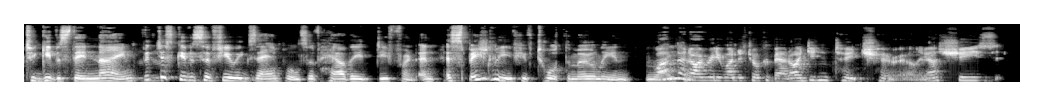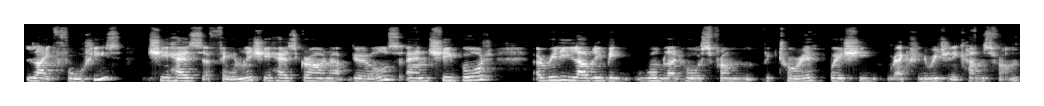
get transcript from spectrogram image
to give us their names, but mm-hmm. just give us a few examples of how they're different, and especially if you've taught them early and one that I really want to talk about. I didn't teach her earlier. She's late forties. She has a family. She has grown up girls, and she bought a really lovely big warm blood horse from Victoria, where she actually originally comes from.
